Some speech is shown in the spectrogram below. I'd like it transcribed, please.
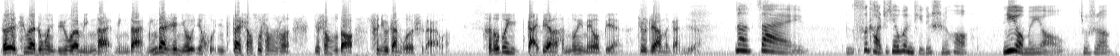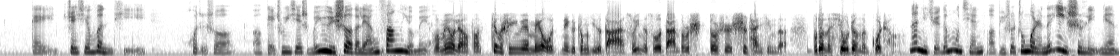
了解清代中国，你必须会到明代，明代，明代这些你又你回你再上溯上溯上溯，你就上溯到春秋战国的时代了。很多东西改变了，很多东西没有变，就是这样的感觉。那在嗯思考这些问题的时候，你有没有就是说给这些问题，或者说呃给出一些什么预设的良方？有没有？我没有良方，正是因为没有那个终极的答案，所以呢，所有答案都是都是试探性的，不断的修正的过程。那你觉得目前呃，比如说中国人的意识里面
